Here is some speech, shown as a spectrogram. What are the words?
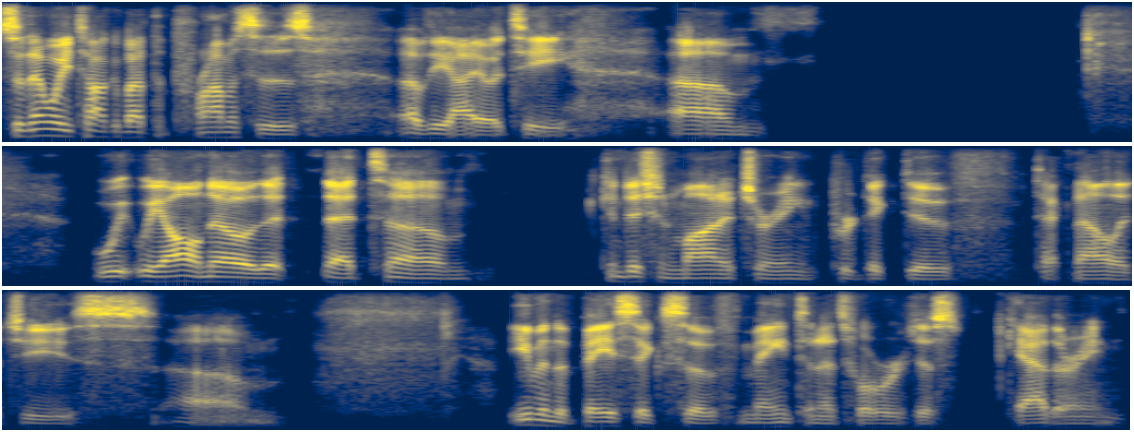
So then we talk about the promises of the iot um, we, we all know that that um, condition monitoring, predictive technologies, um, even the basics of maintenance where we're just gathering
